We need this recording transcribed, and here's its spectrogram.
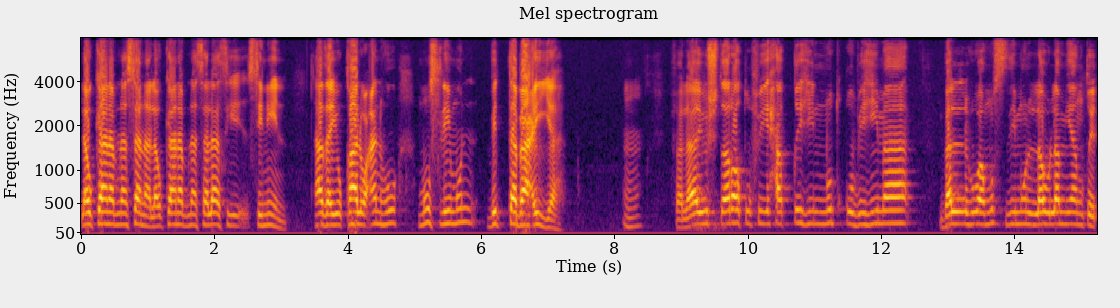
لو كان ابن سنة لو كان ابن ثلاث سنين هذا يقال عنه مسلم بالتبعية. فلا يشترط في حقه النطق بهما بل هو مسلم لو لم ينطق.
